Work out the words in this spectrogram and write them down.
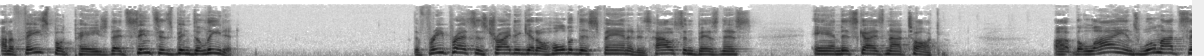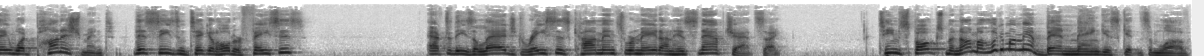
on a Facebook page that since has been deleted. The Free Press has tried to get a hold of this fan at his house and business, and this guy's not talking. Uh, the Lions will not say what punishment this season ticket holder faces after these alleged racist comments were made on his Snapchat site. Team spokesman, oh, look at my man Ben Manges getting some love.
